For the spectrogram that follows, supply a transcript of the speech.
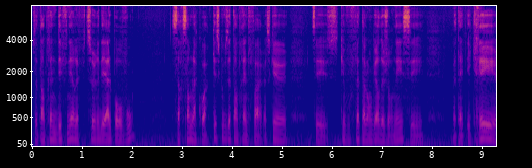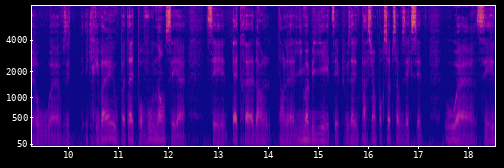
vous êtes en train de définir le futur idéal pour vous. Ça ressemble à quoi? Qu'est-ce que vous êtes en train de faire? Est-ce que ce que vous faites à longueur de journée, c'est peut-être écrire ou euh, vous êtes écrivain ou peut-être pour vous, non, c'est euh, d'être euh, dans, dans l'immobilier, puis vous avez une passion pour ça, puis ça vous excite. Ou c'est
